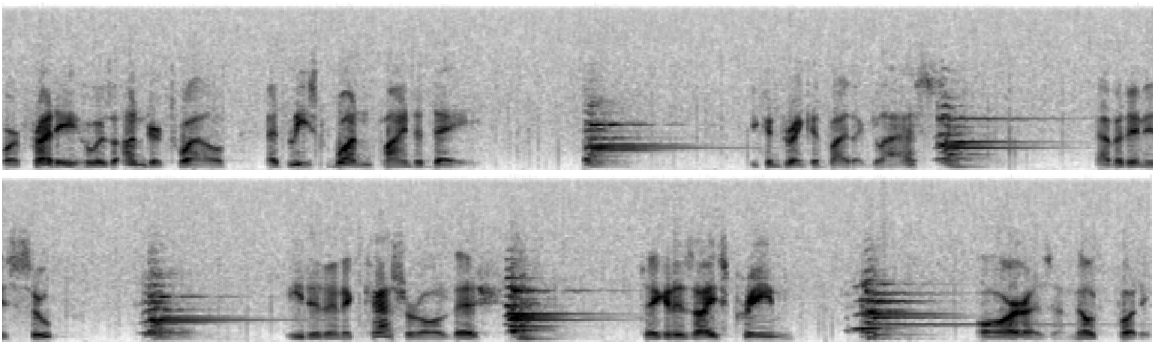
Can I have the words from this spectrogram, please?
For Freddie, who is under 12, at least one pint a day. He can drink it by the glass, have it in his soup, eat it in a casserole dish, Take it as ice cream or as a milk pudding.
